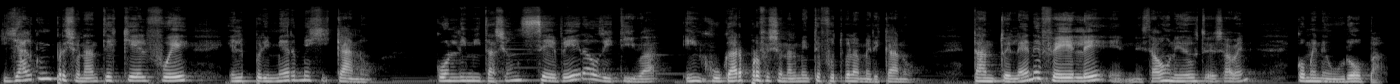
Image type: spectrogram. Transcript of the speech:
y algo impresionante es que él fue el primer mexicano con limitación severa auditiva en jugar profesionalmente fútbol americano, tanto en la NFL, en Estados Unidos, ustedes saben, como en Europa.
